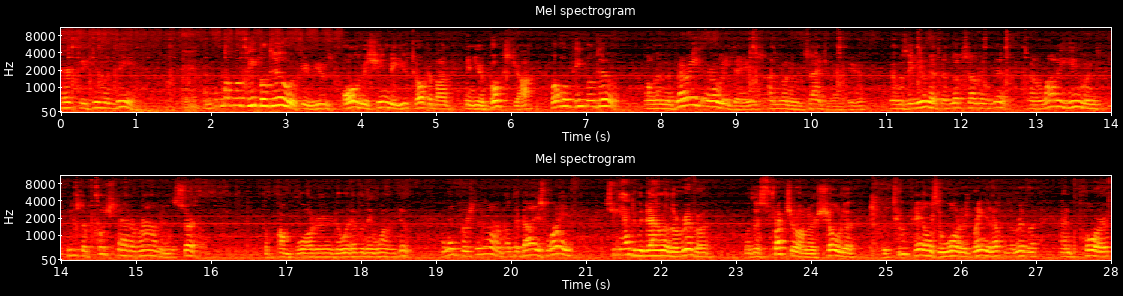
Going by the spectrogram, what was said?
hurt the human being? And what will people do if you use all the machinery you talk about in your books, Jacque? What will people do? Well, in the very early days, I'm going to exaggerate here, there was a unit that looked something like this. And a lot of humans used to push that around in a circle to pump water, do whatever they wanted to do. And they pushed it around. But the guy's wife, she had to go down to the river with a structure on her shoulder with two pails of water, bring it up in the river, and pour it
